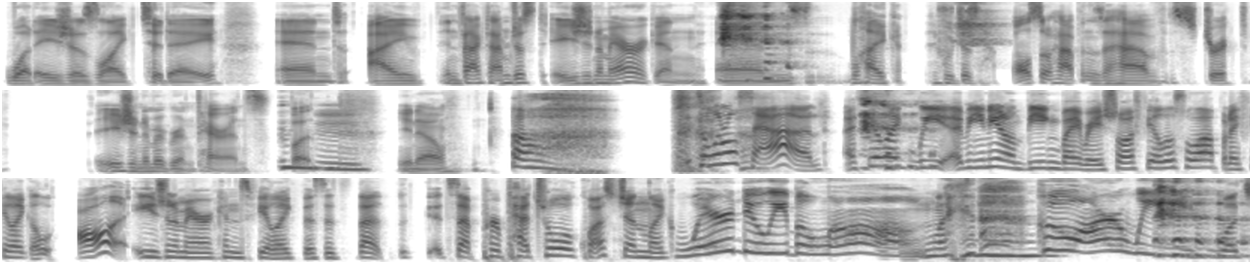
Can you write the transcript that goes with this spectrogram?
what Asia is like today. And I, in fact, I'm just Asian American, and like who just also happens to have strict Asian immigrant parents. But Hmm. you know, it's a little sad. I feel like we, I mean, you know, being biracial, I feel this a lot, but I feel like all Asian Americans feel like this. It's that, it's that perpetual question, like, where do we belong? Like, Mhm. who are we? Which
